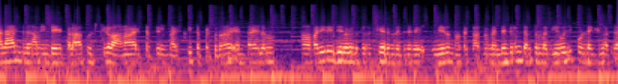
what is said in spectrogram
അലാൻ ഗ്രാമിന്റെ കലാസൃഷ്ടികളാണ് ഇത്തരത്തിൽ നശിപ്പിക്കപ്പെട്ടത്. എന്തായാലും വലിയ രീതിയിലുള്ള പ്രതിഷേധം ഇതിനെതിരെ ഉയരുന്നുണ്ട്. കാരണം എന്തെങ്കിലും തരത്തിലുള്ള വിയോജിപ്പുണ്ടെങ്കിൽ അത്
